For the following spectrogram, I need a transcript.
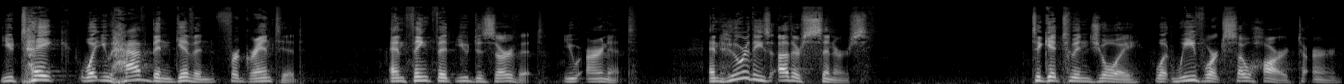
You take what you have been given for granted and think that you deserve it, you earn it. And who are these other sinners to get to enjoy what we've worked so hard to earn?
